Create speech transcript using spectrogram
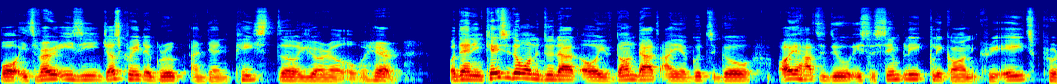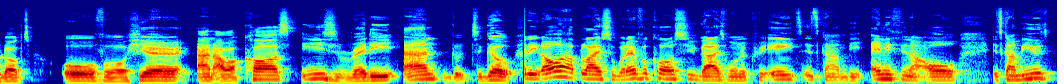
but it's very easy. Just create a group and then paste the url over here. But then in case you don't want to do that or you've done that and you're good to go all you have to do is to simply click on create product over here and our course is ready and good to go. It all applies to whatever course you guys want to create. It can be anything at all. It can be you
